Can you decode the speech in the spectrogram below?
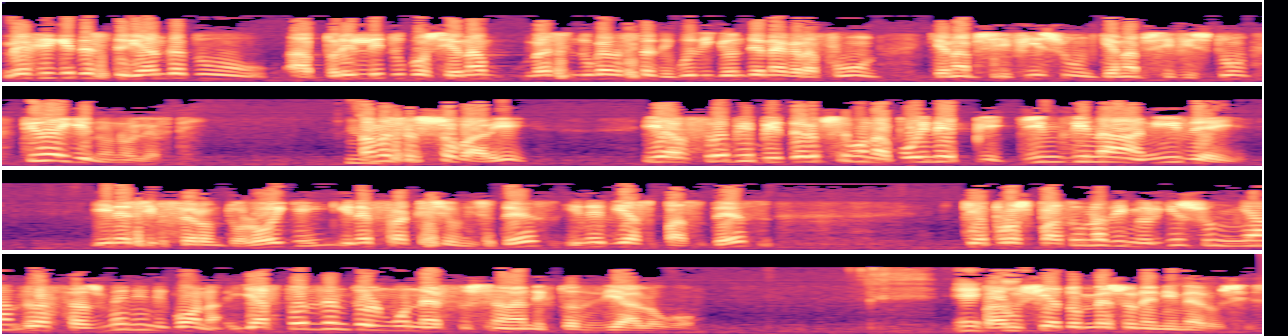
μέχρι και τις 30 του Απρίλη του 21 μέσα του καταστατικού δικαιούνται να γραφούν και να ψηφίσουν και να ψηφιστούν. Τι θα γίνουν όλοι αυτοί; Να είμαστε σοβαροί. Οι άνθρωποι, επιτρέψτε μου να πω, είναι επικίνδυνα ανίδεοι. Είναι συμφεροντολόγοι, είναι φραξιονιστές, είναι διασπαστές και προσπαθούν να δημιουργήσουν μια λαθασμένη εικόνα. Γι' αυτό δεν τολμούν να έρθουν σε ένα ανοιχτό διάλογο. Ε, Παρουσία των μέσων ενημέρωσης.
